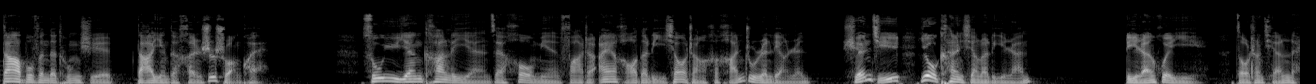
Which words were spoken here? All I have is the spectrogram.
大部分的同学答应的很是爽快。苏玉嫣看了一眼在后面发着哀嚎的李校长和韩主任两人，旋即又看向了李然。李然会意走上前来，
